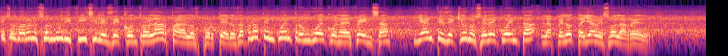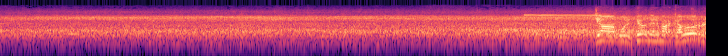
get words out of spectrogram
Estos balones son muy difíciles de controlar para los porteros. La pelota encuentra un hueco en la defensa y antes de que uno se dé cuenta, la pelota ya besó las redes. Ya voltearon el marcador.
